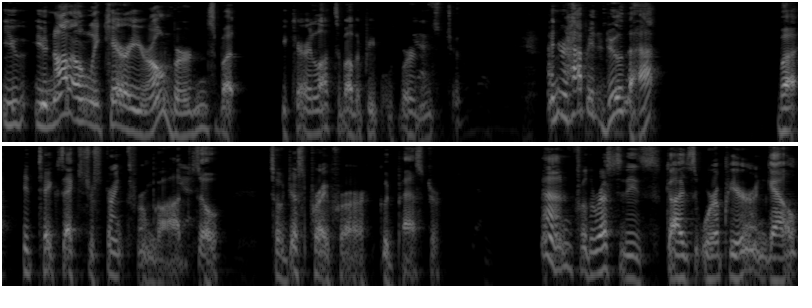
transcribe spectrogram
You you not only carry your own burdens, but you carry lots of other people's burdens too. And you're happy to do that, but it takes extra strength from God. So so just pray for our good pastor. And for the rest of these guys that were up here and gals,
